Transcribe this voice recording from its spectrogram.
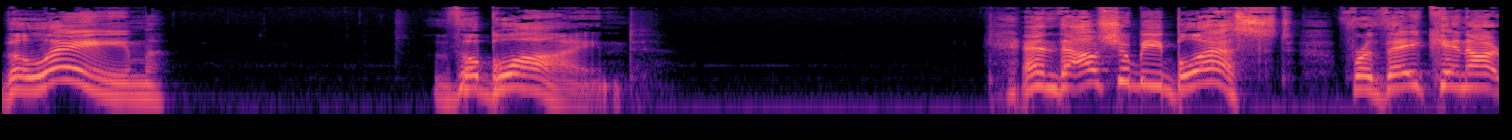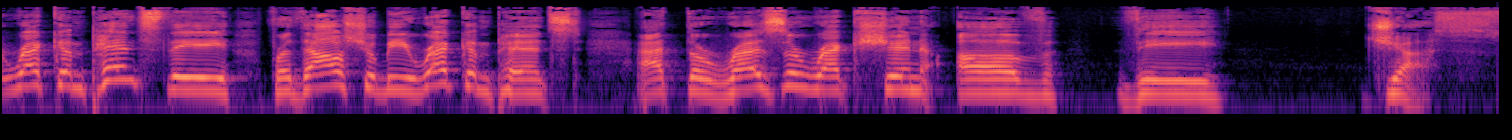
the lame, the blind and thou shalt be blessed, for they cannot recompense thee, for thou shalt be recompensed at the resurrection of the just.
